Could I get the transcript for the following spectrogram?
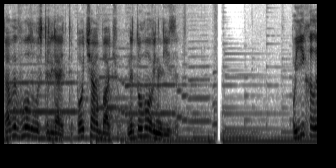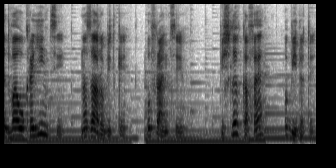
та ви в голову стріляйте, по очах бачу, не того він лізе. Поїхали два українці на заробітки у Францію. Пішли в кафе обідати.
